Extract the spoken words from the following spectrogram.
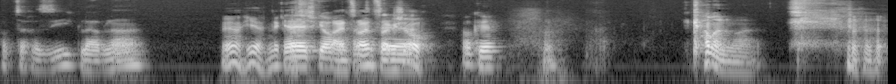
Hauptsache Sieg, bla bla. Ja, hier, Niklas. Ja, ja, ich gehe auch auf 1-1, sag ich Ja, auch. Okay. Kann man mal.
